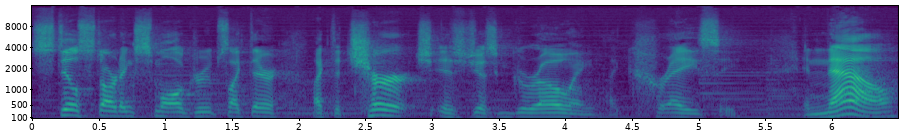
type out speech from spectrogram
still starting small groups like they're like the church is just growing like crazy. And now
